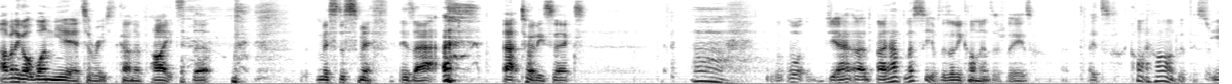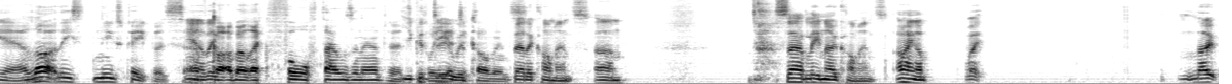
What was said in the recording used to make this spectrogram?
only got one year to reach the kind of heights that Mr. Smith is at at 26. What, yeah, I, I have. Let's see if there's any comments. Actually, it's, it's quite hard with this. Yeah, a lot of these newspapers Yeah, have they- got about like 4,000 adverts You could do you with comments. better comments. Um, sadly, no comments. Oh, hang on. Wait. Nope.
